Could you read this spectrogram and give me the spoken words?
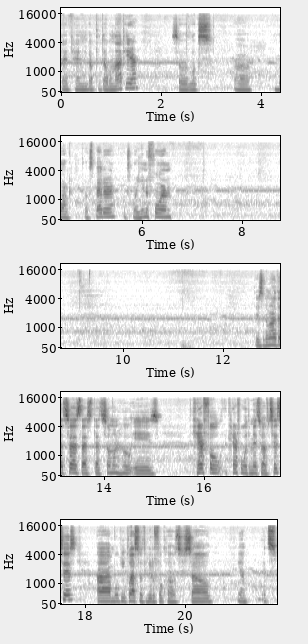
Tightening up the double knot here, so it looks uh, more, looks better, looks more uniform. There's a Gemara that says that that someone who is careful careful with the mitzvah of tzitzis um, will be blessed with beautiful clothes. So, you know, it's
